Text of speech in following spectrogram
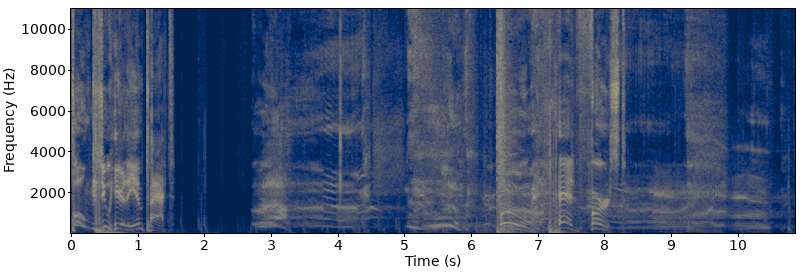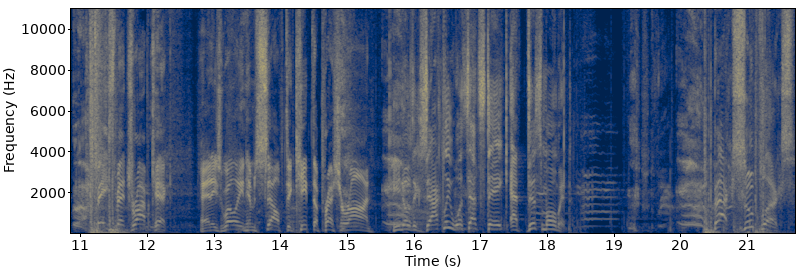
Boom! Did you hear the impact? Boom, head first. Basement drop kick. And he's willing himself to keep the pressure on. He knows exactly what's at stake at this moment. Back suplex.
